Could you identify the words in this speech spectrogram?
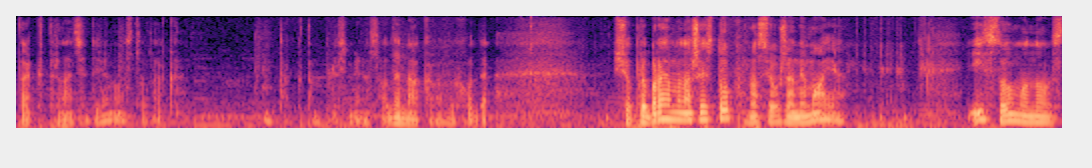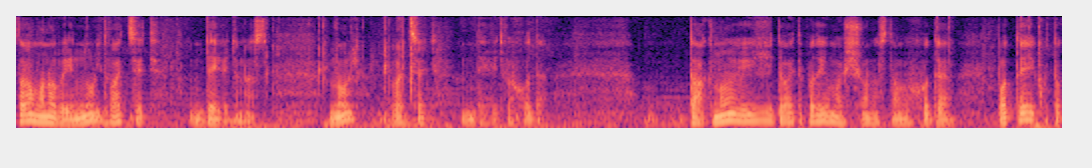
Так, 1390, так. Ну, Так, там плюс-мінус одинаково виходить. Що, прибираємо наш стоп, у нас його вже немає. І ставимо, ставимо новий 0,29 у нас. 0,29 виходить. Так, ну і давайте подивимося, що у нас там виходить по тейку. Так,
